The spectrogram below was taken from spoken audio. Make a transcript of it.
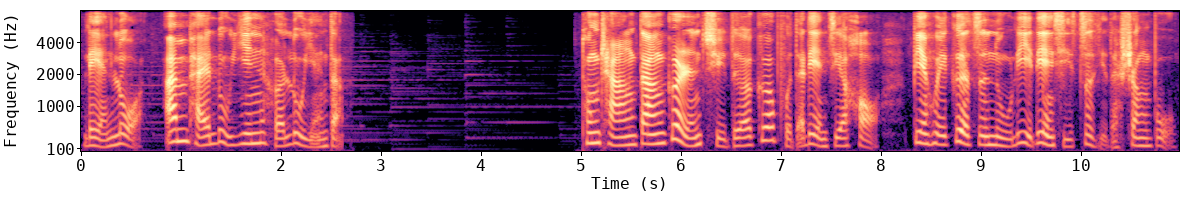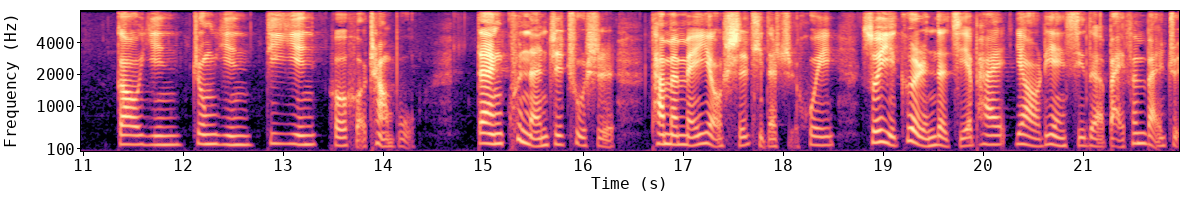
联络、安排录音和录影等。通常，当个人取得歌谱的链接后，便会各自努力练习自己的声部、高音、中音、低音和合唱部。但困难之处是，他们没有实体的指挥，所以个人的节拍要练习得百分百准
